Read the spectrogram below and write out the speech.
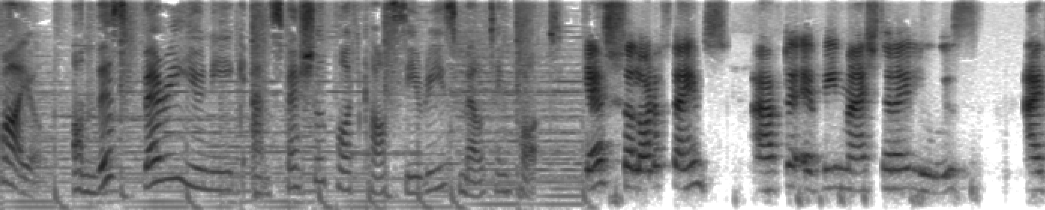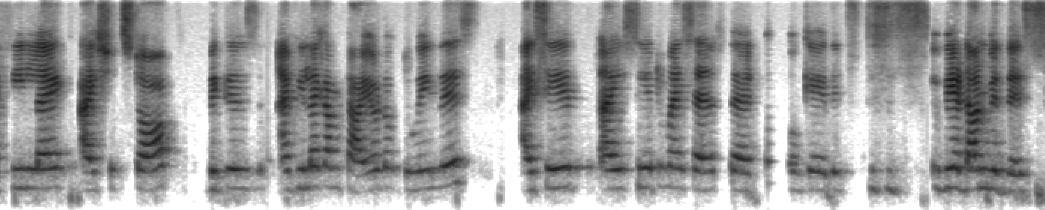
Payal, on this very unique and special podcast series, Melting Pot. Yes, a lot of times after every match that I lose, I feel like I should stop because I feel like I'm tired of doing this I say I say to myself that okay, this this is we're done with this.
